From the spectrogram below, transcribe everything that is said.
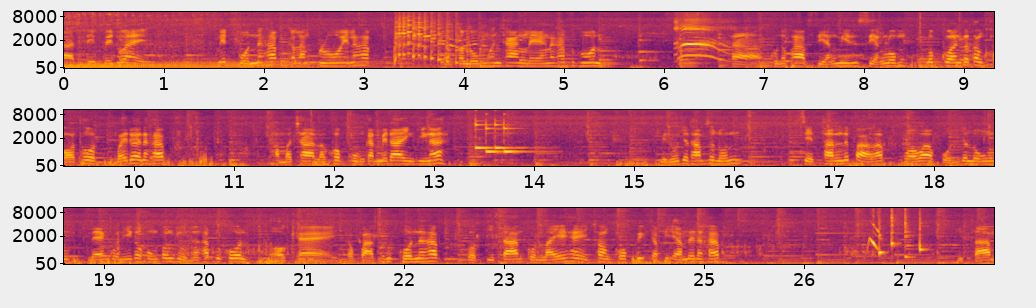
ยากาศเต็มไปด้วยเม็ดฝนนะครับกำลังโปรยนะครับ แล้วก็ลมค่อนข้างแรงนะครับ ทุกคนถ้าคุณภาพเสียงมีเสียงลมรบกวนก็ต้องขอโทษไว้ด้วยนะครับ ธรรมชาติเราควบคุมกันไม่ได้จริงๆนะ ไม่รู้จะทำถนนเสร็จทันหรือเปล่าครับเพราะว่าฝนจะลงแรงกว่านี้ก็คงต้องหยุดนะครับ ทุกคน Okay. ก็ฝากทุกคนนะครับ กดติดตามกดไลค์ให้ช่องโกปิกกับพี่แอมด้วยนะครับ ติดตาม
